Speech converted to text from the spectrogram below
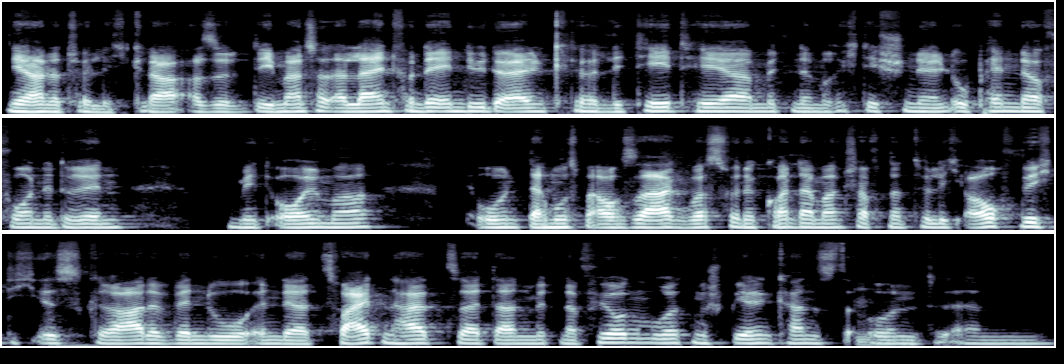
Ja, natürlich, klar. Also die Mannschaft allein von der individuellen Qualität her mit einem richtig schnellen Openda vorne drin, mit Olmer. Und da muss man auch sagen, was für eine Kontermannschaft natürlich auch wichtig ist, gerade wenn du in der zweiten Halbzeit dann mit einer Führung im Rücken spielen kannst mhm. und ähm,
